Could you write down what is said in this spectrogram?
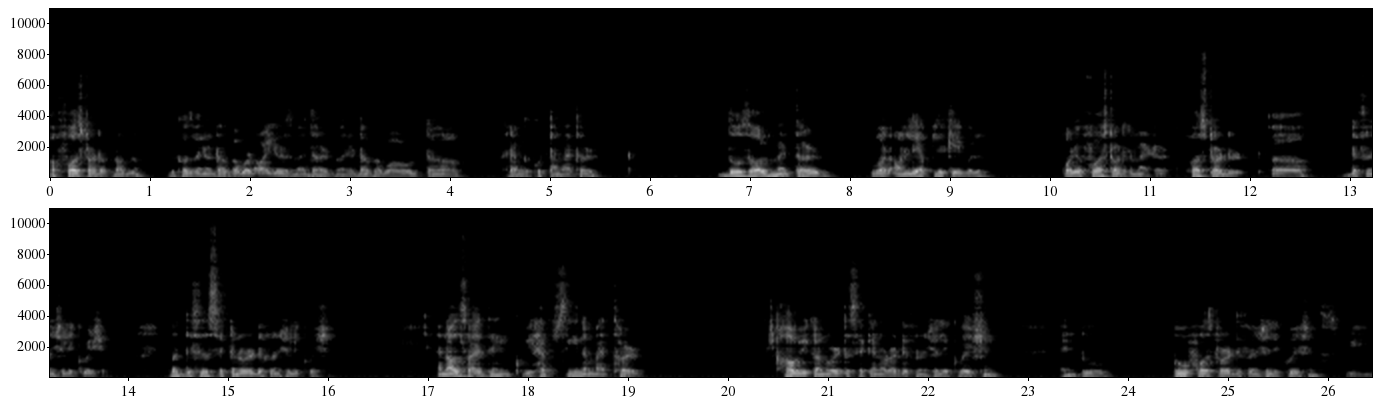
a first order problem because when you talk about Euler's method, when you talk about uh, Runge-Kutta method, those all method were only applicable for your first order method, first order uh, differential equation. But this is second order differential equation. And also, I think we have seen a method how we convert a second order differential equation into two first order differential equations. We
